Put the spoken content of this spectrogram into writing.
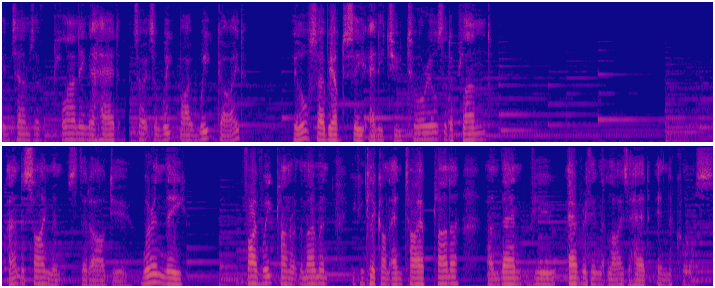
in terms of planning ahead so it's a week by week guide. You'll also be able to see any tutorials that are planned and assignments that are due. We're in the five week planner at the moment you can click on entire planner and then view everything that lies ahead in the course.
